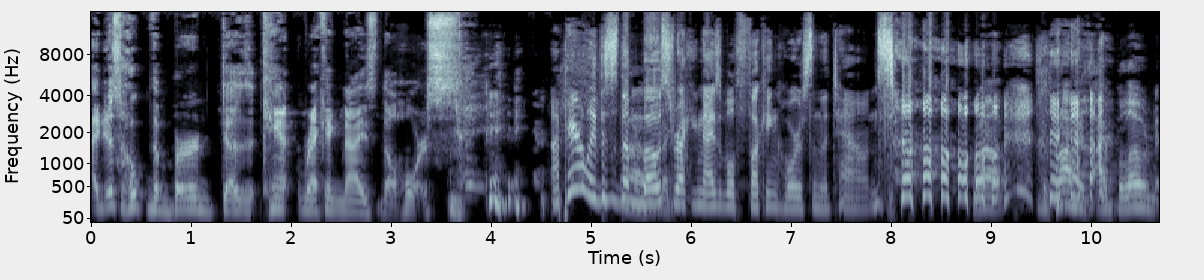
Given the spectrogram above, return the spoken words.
I just hope the bird does can't recognize the horse. Apparently, this is the Uh, most a- recognizable fucking horse in the town. So, well, the problem is I've blown.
